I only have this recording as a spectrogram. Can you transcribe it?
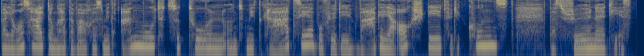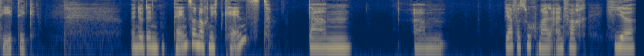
Balancehaltung, hat aber auch was mit Anmut zu tun und mit Grazie, wofür die Waage ja auch steht, für die Kunst, das Schöne, die Ästhetik. Wenn du den Tänzer noch nicht kennst, dann ähm, ja, versuch mal einfach hier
